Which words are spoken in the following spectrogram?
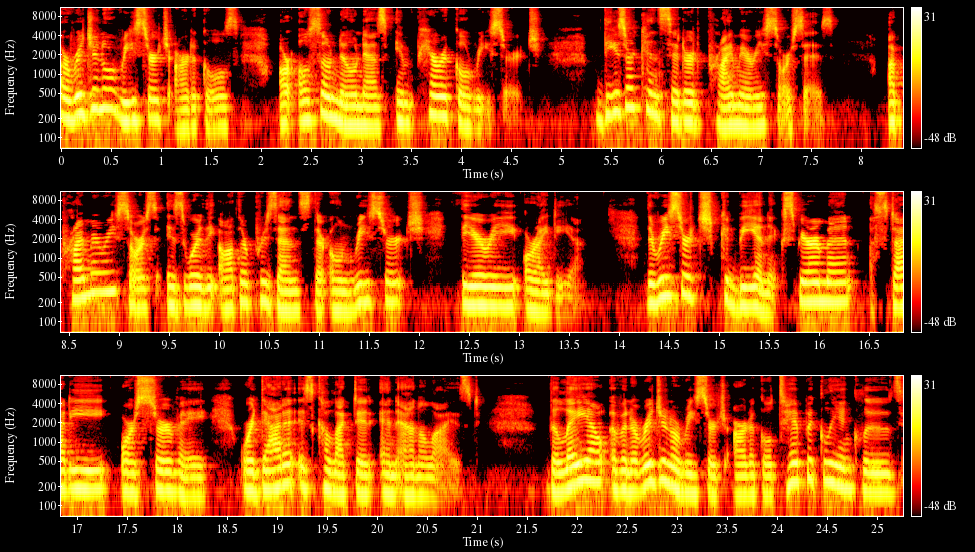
Original research articles are also known as empirical research. These are considered primary sources. A primary source is where the author presents their own research, theory, or idea. The research could be an experiment, a study, or survey where data is collected and analyzed. The layout of an original research article typically includes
